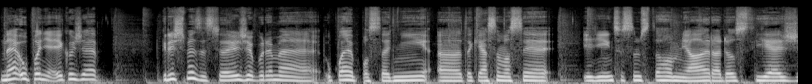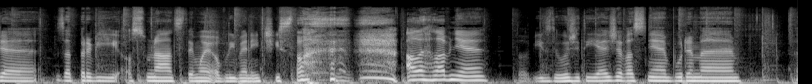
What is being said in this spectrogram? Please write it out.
ne úplně, jakože když jsme zjistili, že budeme úplně poslední, uh, tak já jsem vlastně jediný, co jsem z toho měla radost, je, že za prvý 18 je moje oblíbené číslo. Ale hlavně, to víc důležitý je, že vlastně budeme Uh,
